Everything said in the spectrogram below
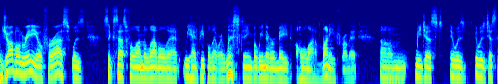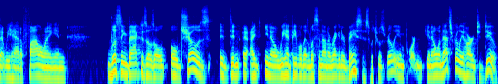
Jawbone Radio for us was successful on the level that we had people that were listening, but we never made a whole lot of money from it. Um, we just it was it was just that we had a following and listening back to those old old shows, it didn't. I you know we had people that listened on a regular basis, which was really important. You know, and that's really hard to do.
